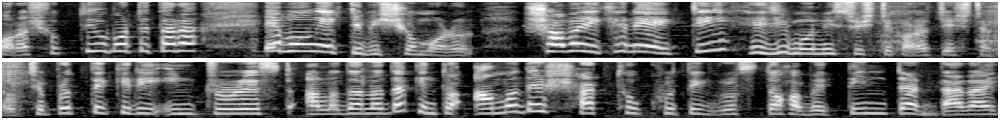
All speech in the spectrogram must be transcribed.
পরাশক্তিও বটে তারা এবং একটি বিশ্ব মোড়ল। সবাই এখানে একটি হেজিমনি সৃষ্টি করার চেষ্টা করছে। প্রত্যেকেরই ইন্টারেস্ট আলাদা আলাদা, কিন্তু আমাদের স্বার্থ ক্ষতিগ্রস্ত হবে তিনটার দ্বারাই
